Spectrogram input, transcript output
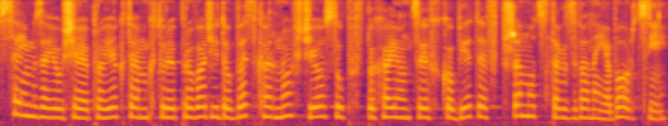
Sejm zajął się projektem, który prowadzi do bezkarności osób wpychających kobiety w przemoc tzw. aborcji.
